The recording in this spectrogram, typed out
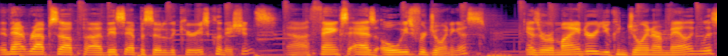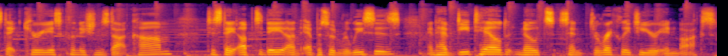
and that wraps up uh, this episode of The Curious Clinicians. Uh, thanks, as always, for joining us. As a reminder, you can join our mailing list at curiousclinicians.com to stay up to date on episode releases and have detailed notes sent directly to your inbox.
